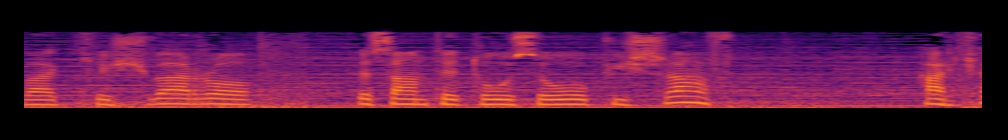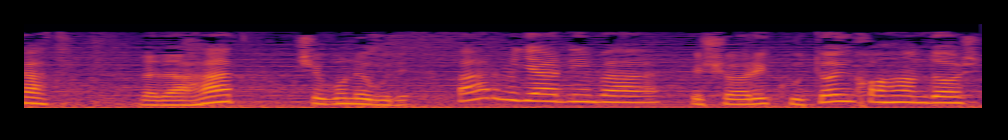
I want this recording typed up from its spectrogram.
و کشور را به سمت توسعه و پیشرفت حرکت بدهد چگونه بوده؟ برمیگردیم و اشاره کوتاهی خواهم داشت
